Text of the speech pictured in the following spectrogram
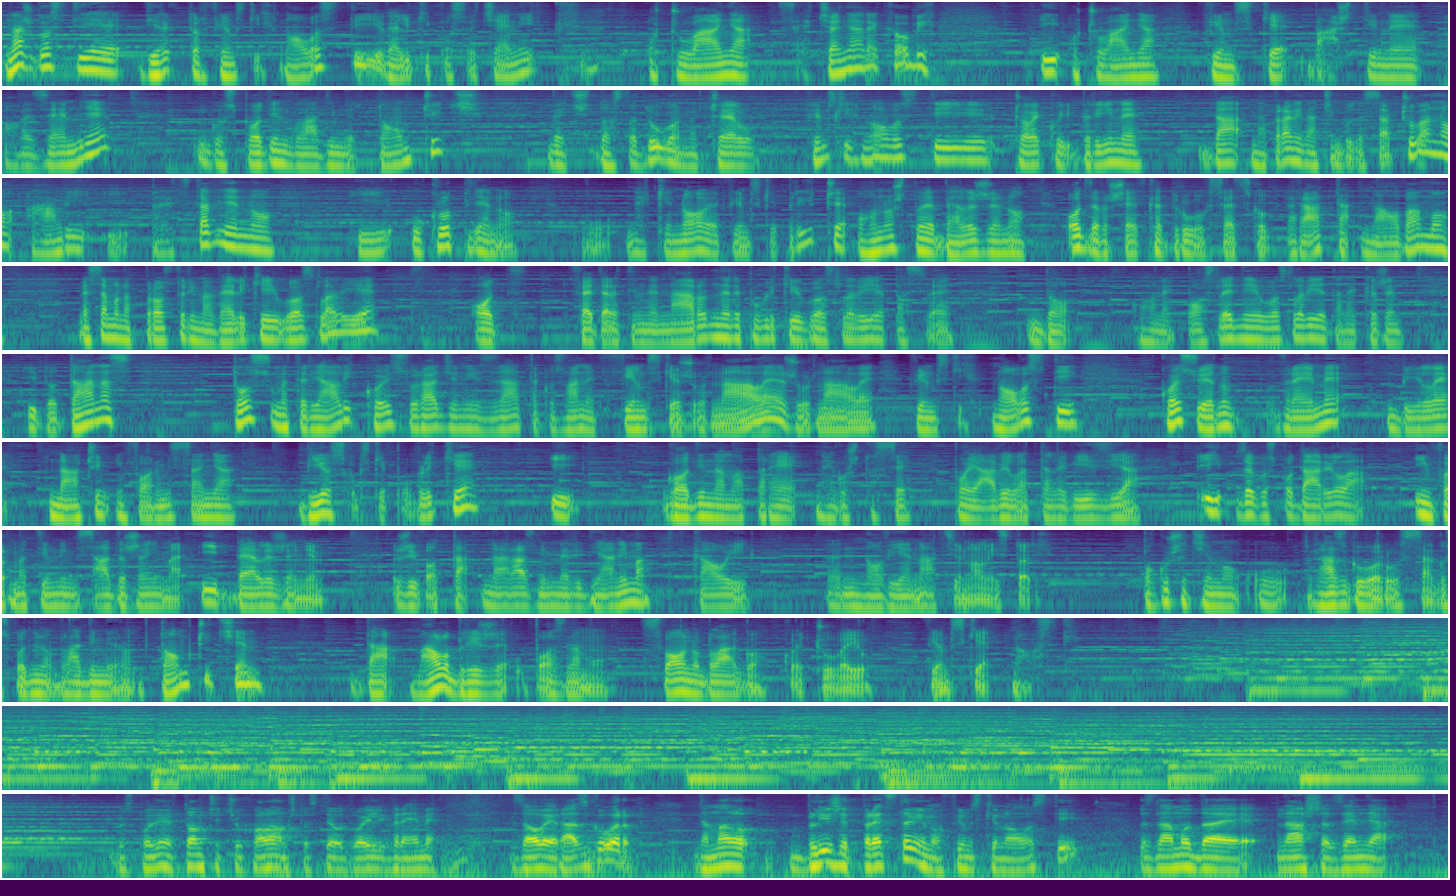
Naš gost je direktor filmskih novosti, veliki posvećenik očuvanja sećanja, rekao bih, i očuvanja filmske baštine ove zemlje, gospodin Vladimir Tomčić, već dosta dugo na čelu filmskih novosti, čovek koji brine da na pravi način bude sačuvano, ali i predstavljeno i uklopljeno u neke nove filmske priče, ono što je beleženo od završetka drugog svetskog rata na ovamo, ne samo na prostorima Velike Jugoslavije, od Federativne narodne republike Jugoslavije pa sve do one poslednje Jugoslavije, da ne kažem i do danas, to su materijali koji su rađeni za takozvane filmske žurnale, žurnale filmskih novosti, koje su jedno vreme bile način informisanja bioskopske publike i godinama pre nego što se pojavila televizija i zagospodarila informativnim sadržajima i beleženjem života na raznim meridijanima kao i e, novije nacionalne istorije pokušat ćemo u razgovoru sa gospodinom Vladimirom Tomčićem da malo bliže upoznamo svo ono blago koje čuvaju filmske novosti. Gospodine Tomčiću, hvala vam što ste odvojili vreme za ovaj razgovor da malo bliže predstavimo filmske novosti. Znamo da je naša zemlja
